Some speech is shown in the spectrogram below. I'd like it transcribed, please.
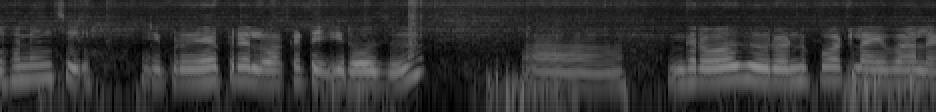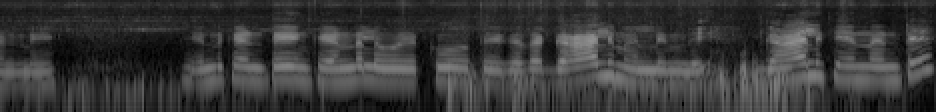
ఇక నుంచి ఇప్పుడు ఏప్రిల్ ఒకటి ఈరోజు. ఇంక రోజు రెండు పూటలు ఇవ్వాలండి. ఎందుకంటే ఇంక ఎండలు ఎక్కువ అవుతాయి కదా గాలి మళ్ళింది. గాలికి ఏంటంటే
